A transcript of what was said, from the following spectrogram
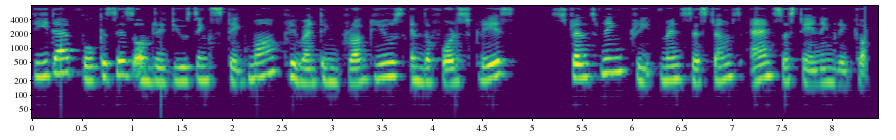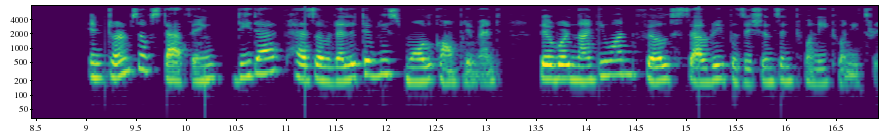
DDAP focuses on reducing stigma, preventing drug use in the first place, strengthening treatment systems, and sustaining recovery. In terms of staffing, DDAP has a relatively small complement there were 91 filled salary positions in 2023.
